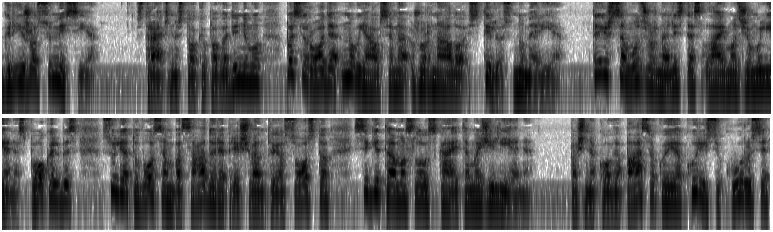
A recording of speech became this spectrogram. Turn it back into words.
grįžo su misija. Straipsnis tokiu pavadinimu pasirodė naujausiame žurnalo Stilius numeryje. Tai išsamus žurnalistės Laimos Žemulienės pokalbis su Lietuvos ambasadore prie Šventojo sosto Sigita Maslauskaitė Mažylienė. Pašnekovė pasakoja, kur įsikūrusi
